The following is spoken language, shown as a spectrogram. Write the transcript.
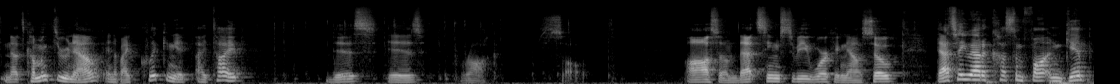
And that's coming through now. And if I click it, I type, this is rock salt. Awesome. That seems to be working now. So that's how you add a custom font in GIMP.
